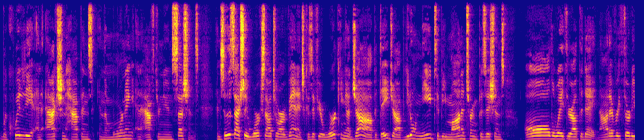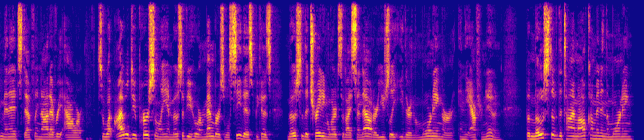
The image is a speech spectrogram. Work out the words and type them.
liquidity and action happens in the morning and afternoon sessions. And so this actually works out to our advantage because if you're working a job, a day job, you don't need to be monitoring positions all the way throughout the day. Not every 30 minutes, definitely not every hour. So, what I will do personally, and most of you who are members will see this because most of the trading alerts that I send out are usually either in the morning or in the afternoon. But most of the time, I'll come in in the morning.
